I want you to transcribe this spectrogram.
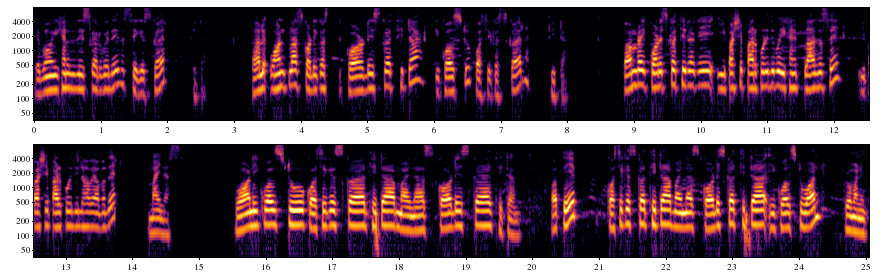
এবং এখানে যদি স্কোয়ার করে দিই সেক স্কোয়ার থিটা তাহলে ওয়ান প্লাস কটিক cot square theta equals to cosec square theta তো আমরা এই স্কোয়ার থিটাকে এই পাশে পার করে দেবো, এখানে প্লাস আছে, এই পাশে পার করে দিলে হবে আমাদের minus. One equals to cosec square theta minus cot square theta. অতএব cosec square theta minus cot square theta equals to one প্রমাণিত।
